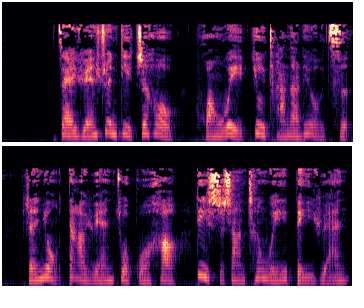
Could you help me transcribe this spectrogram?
在元顺帝之后，皇位又传了六次，仍用大元做国号，历史上称为北元。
